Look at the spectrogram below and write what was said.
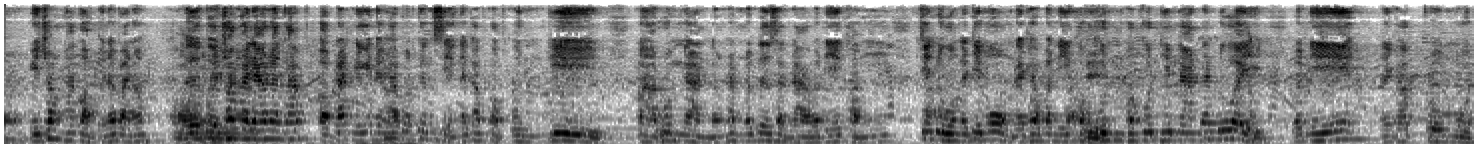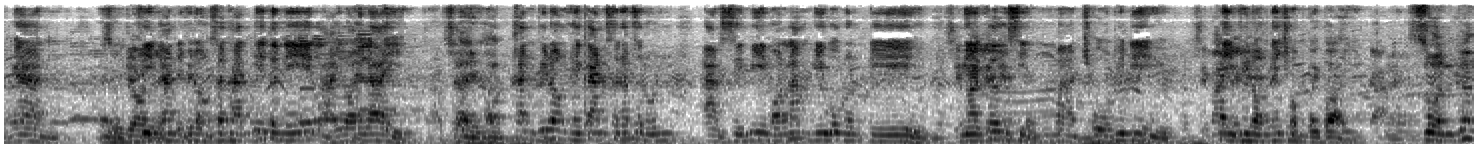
อมีช่องทางออกอยู่นะบ้านเนาะอ๋อเออเปิดช่องให้แล้วนะครับ ออกด้านนี้นะครับรถเครื่องเสียงนะครับขอบคุณที่มาร่วมงานของท่านดรสันดาวันนี้ของเจ๊ดวงกับเจ๊โม่งนะครับ วันนี้ขอบคุณขอบคุณทีมงานท่านด้วย วันนี้นะครับโปรโมทงานเอ่อสุดยอดที่งานเดี๋ยวพี่น้องสถานที่ตอนนี้หลายร้อยไร่ ใช่ครับขั้นพี่น้องให้การสนับสนุนอาจซีมีหมอลำมีวงดนตรีมีเครื่องเสียงมาโชว์ที่นี่ ให้พี่น้องได้ชมบ่อยส่วนเครื่อง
